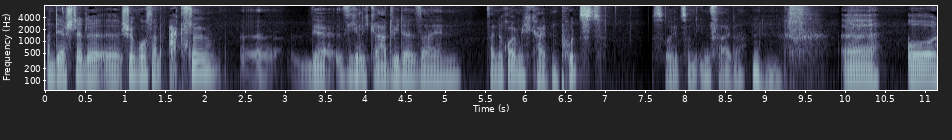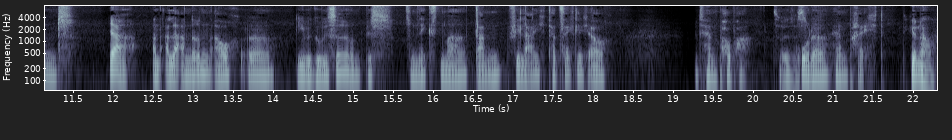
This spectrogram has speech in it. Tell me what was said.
An der Stelle äh, schönen Gruß an Axel, äh, der sicherlich gerade wieder sein, seine Räumlichkeiten putzt. So, jetzt so ein Insider. Mhm. Äh, und ja, an alle anderen auch äh, liebe Grüße und bis zum nächsten Mal. Dann vielleicht tatsächlich auch mit Herrn Popper So ist es. oder Herrn Precht. genau.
